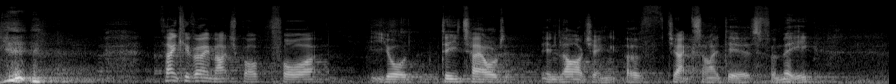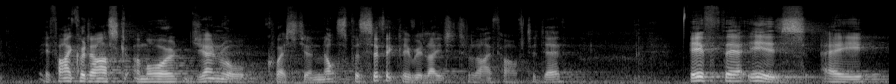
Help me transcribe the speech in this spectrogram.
Thank you very much, Bob, for your detailed enlarging of Jack's ideas for me. If I could ask a more general question, not specifically related to life after death, if there is a,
